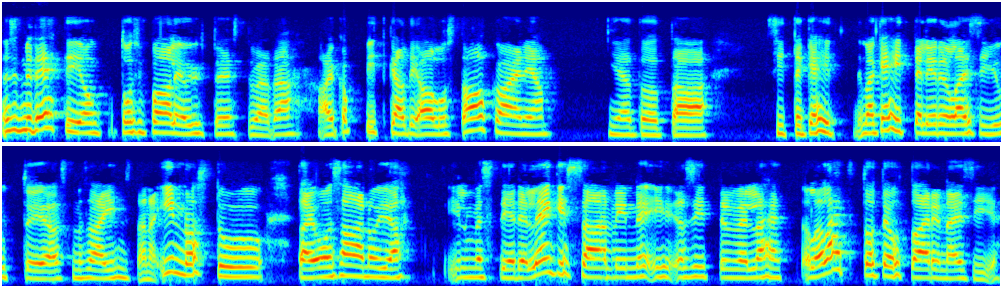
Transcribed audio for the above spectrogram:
No sitten me tehtiin jo tosi paljon yhteistyötä aika pitkälti alusta alkaen, ja, ja tota, sitten kehit, mä kehittelin erilaisia juttuja, ja sitten mä sain ihmistä aina innostua, tai on saanut, ja ilmeisesti edelleenkin saa, niin ne, ja sitten me lähet, ollaan lähdetty toteuttaa erinäisiä,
